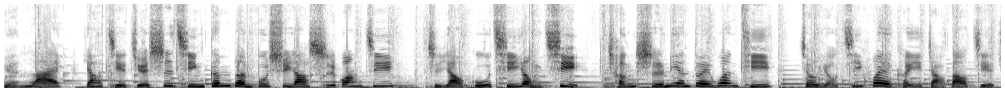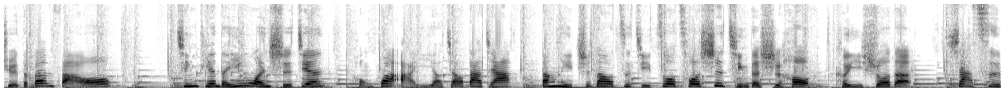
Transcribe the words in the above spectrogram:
原来要解决事情根本不需要时光机，只要鼓起勇气，诚实面对问题，就有机会可以找到解决的办法哦。今天的英文时间，童话阿姨要教大家，当你知道自己做错事情的时候，可以说的“下次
